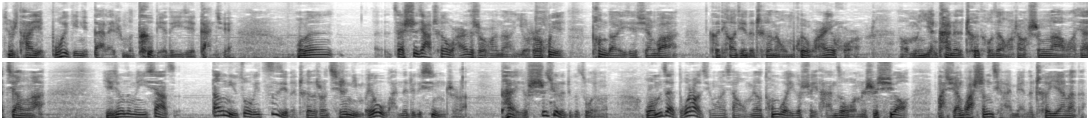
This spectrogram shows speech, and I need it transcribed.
就是它也不会给你带来什么特别的一些感觉。我们在试驾车玩的时候呢，有时候会碰到一些悬挂可调节的车呢，我们会玩一会儿。我们眼看着车头在往上升啊，往下降啊，也就那么一下子。当你作为自己的车的时候，其实你没有玩的这个性质了，它也就失去了这个作用了。我们在多少情况下，我们要通过一个水潭子，我们是需要把悬挂升起来，免得车淹了的，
